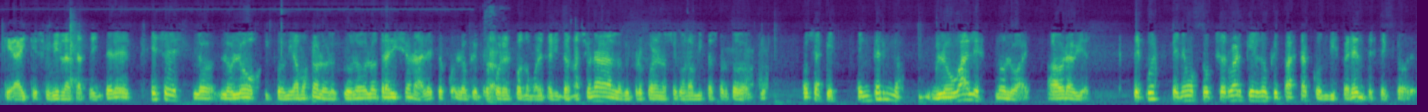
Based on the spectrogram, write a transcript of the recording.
que hay que subir la tasa de interés. Eso es lo, lo lógico, digamos, no lo, lo, lo tradicional. Esto es lo que propone el Fondo Monetario Internacional, lo que proponen los economistas ortodoxos. O sea que en términos globales no lo hay. Ahora bien, después tenemos que observar qué es lo que pasa con diferentes sectores.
